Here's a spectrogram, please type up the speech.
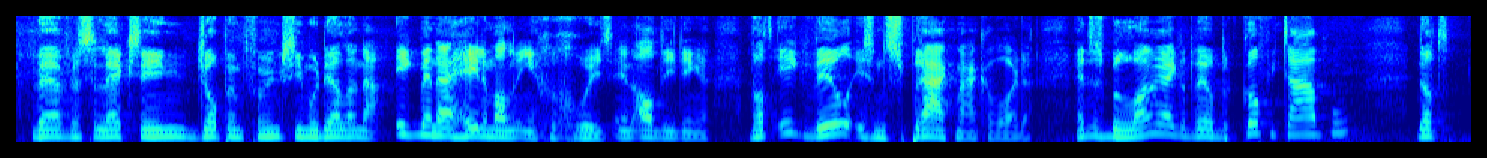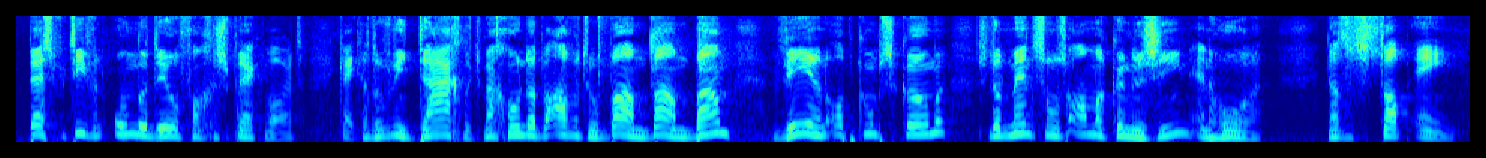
Werven, selecting, job- en functiemodellen. Nou, ik ben daar helemaal in gegroeid in al die dingen. Wat ik wil is een spraakmaker worden. Het is belangrijk dat wij op de koffietafel dat perspectief een onderdeel van gesprek wordt. Kijk, dat hoeft niet dagelijks, maar gewoon dat we af en toe bam, bam, bam weer in opkomst komen, zodat mensen ons allemaal kunnen zien en horen. Dat is stap 1.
